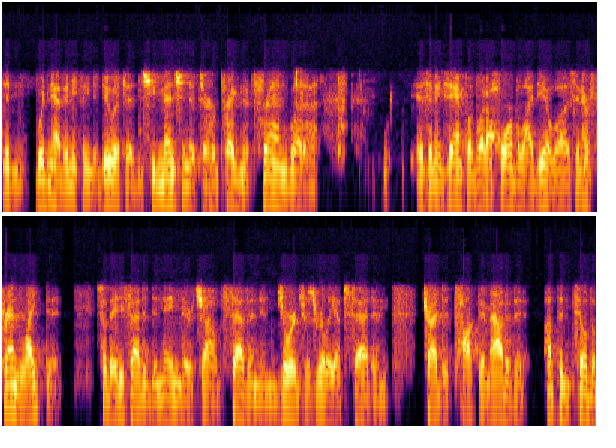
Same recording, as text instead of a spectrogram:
didn't wouldn't have anything to do with it, and she mentioned it to her pregnant friend. What a as an example of what a horrible idea it was, and her friend liked it, so they decided to name their child Seven, and George was really upset and tried to talk them out of it up until the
